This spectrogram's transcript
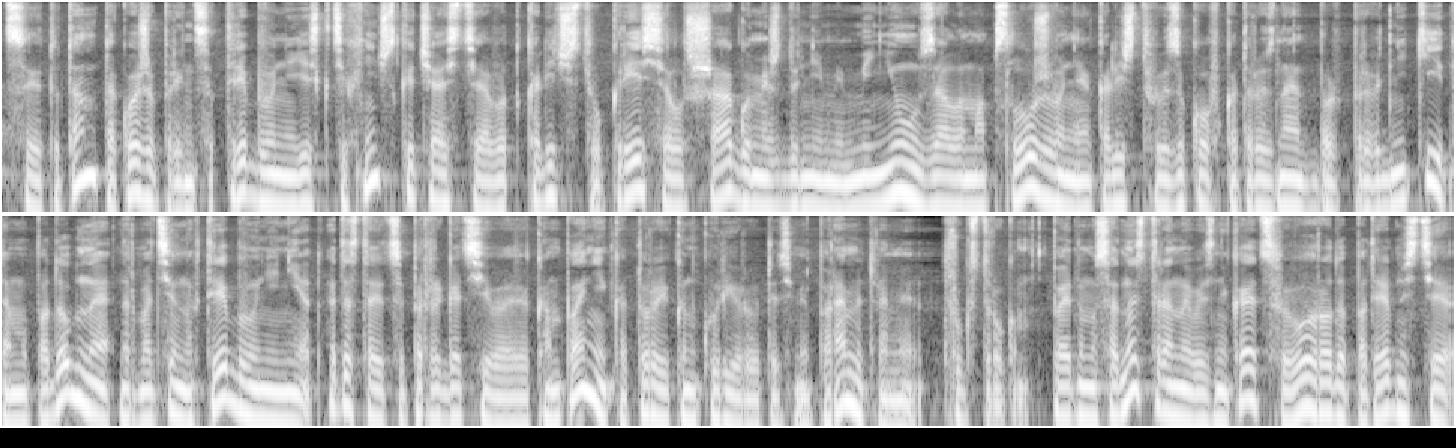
авиации, то там такой же принцип. Требования есть к технической части, а вот количеству кресел, шагу между ними, меню, залом обслуживания, количество языков, которые знают бортпроводники и тому подобное, нормативных требований нет. Это остается прерогативой авиакомпаний, которые конкурируют этими параметрами друг с другом. Поэтому, с одной стороны, возникают своего рода потребности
